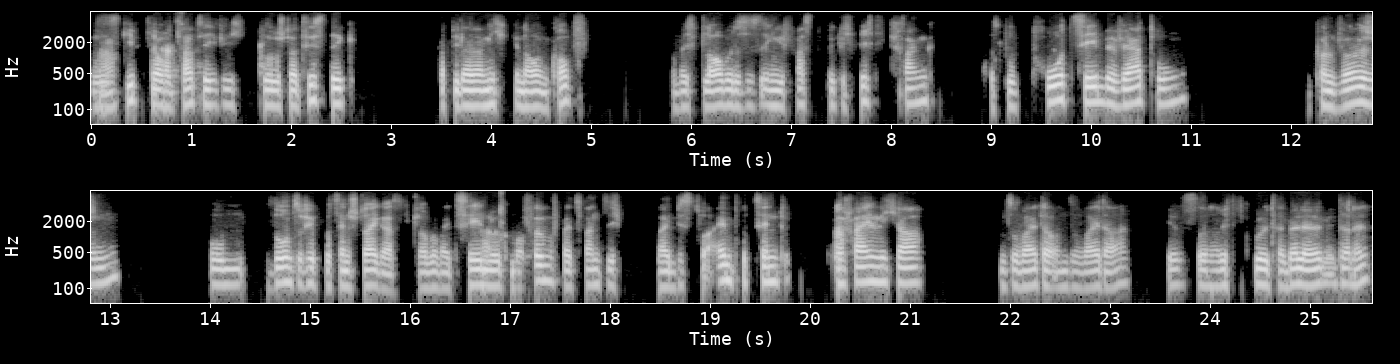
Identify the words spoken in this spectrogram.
ja. Es gibt auch tatsächlich so Statistik, habe die leider nicht genau im Kopf, aber ich glaube, das ist irgendwie fast wirklich richtig krank, dass du pro 10 Bewertungen Conversion um so und so viel Prozent steigerst. Ich glaube bei 10 0,5, bei 20 bei bis zu 1 Prozent wahrscheinlicher und so weiter und so weiter. Hier ist so eine richtig coole Tabelle im Internet.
